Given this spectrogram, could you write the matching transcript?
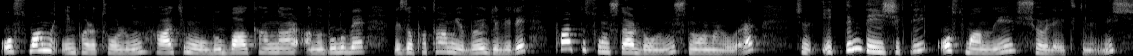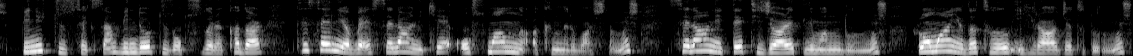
Osmanlı İmparatorluğu'nun hakim olduğu Balkanlar, Anadolu ve Mezopotamya bölgeleri farklı sonuçlar doğurmuş normal olarak. Şimdi iklim değişikliği Osmanlı'yı şöyle etkilemiş. 1380-1430'lara kadar Teselya ve Selanike Osmanlı akınları başlamış. Selanik'te ticaret limanı durmuş. Romanya'da tahıl ihracatı durmuş.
